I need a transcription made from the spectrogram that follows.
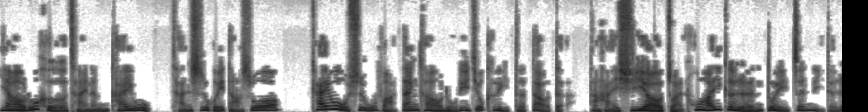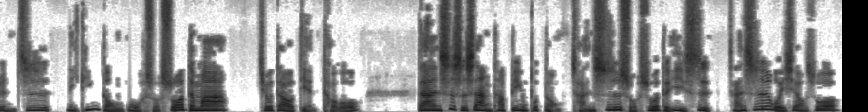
要如何才能开悟。禅师回答说：“开悟是无法单靠努力就可以得到的，他还需要转化一个人对真理的认知。你听懂我所说的吗？”秋道点头，但事实上他并不懂禅师所说的意思。禅师微笑说：“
